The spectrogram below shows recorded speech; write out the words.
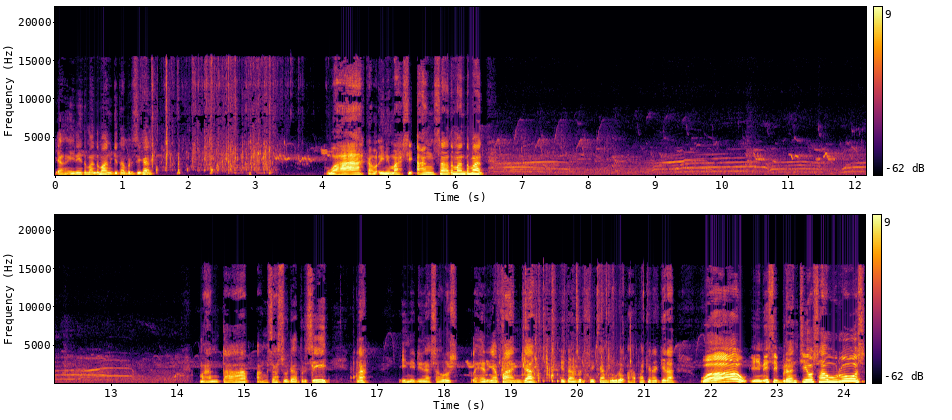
yang ini teman-teman kita bersihkan. Wah, kalau ini masih angsa, teman-teman. Mantap, angsa sudah bersih. Nah, ini dinosaurus lehernya panjang. Kita bersihkan dulu. Apa kira-kira? Wow, ini si Brachiosaurus.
